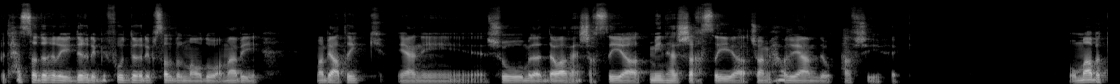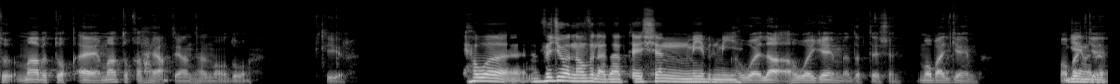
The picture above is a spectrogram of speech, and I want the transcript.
بتحسه دغري دغري بفوت دغري بصلب الموضوع. ما بي ما بيعطيك يعني شو دوافع الشخصيات مين هالشخصيات شو عم يحاولوا يعملوا ما في شيء هيك. وما بتو... ما بتوقع إيه ما أتوقع حيعطي عن هالموضوع كثير هو visual novel adaptation 100% هو لا هو جيم ادابتيشن موبايل جيم موبايل جيم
